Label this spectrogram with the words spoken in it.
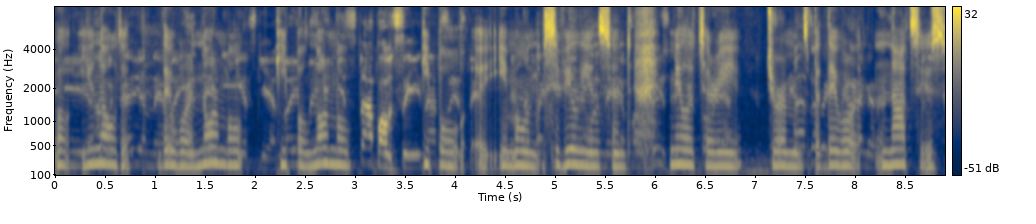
Well, you know that they were normal people, normal people uh, among civilians and military Germans, but they were Nazis,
